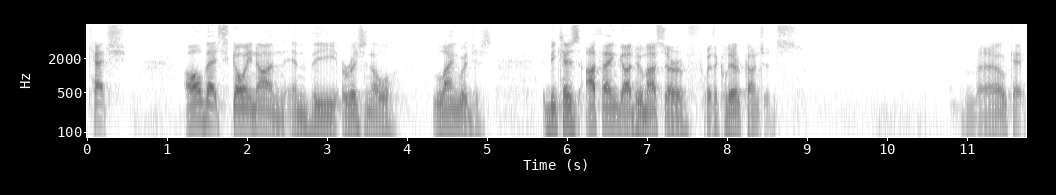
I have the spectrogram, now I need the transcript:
catch all that's going on in the original languages. Because I thank God whom I serve with a clear conscience. Okay.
